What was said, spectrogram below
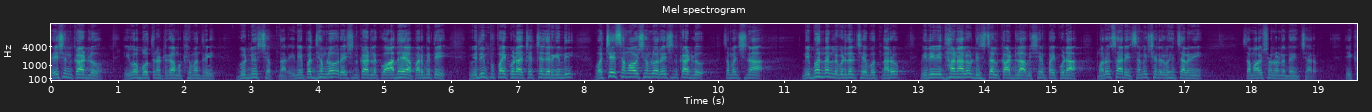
రేషన్ కార్డులు ఇవ్వబోతున్నట్టుగా ముఖ్యమంత్రి గుడ్ న్యూస్ చెప్తున్నారు. ఈ నేపథ్యంలో రేషన్ కార్డులకు ఆదాయ పరిమితి విధింపుపై కూడా చర్చ జరిగింది. వచ్చే సమావేశంలో రేషన్ కార్డులు సంబంధించిన నిబంధనలు విడుదల చేయబోతున్నారు. విధి విధానాలు డిజిటల్ కార్డుల విషయంపై కూడా మరోసారి సమీక్ష నిర్వహించాలని సమావేశంలో నిర్ణయించారు. ఇక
